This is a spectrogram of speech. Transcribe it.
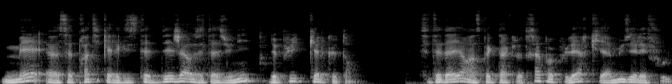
mais euh, cette pratique, elle existait déjà aux États-Unis depuis quelque temps. C'était d'ailleurs un spectacle très populaire qui amusait les foules.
